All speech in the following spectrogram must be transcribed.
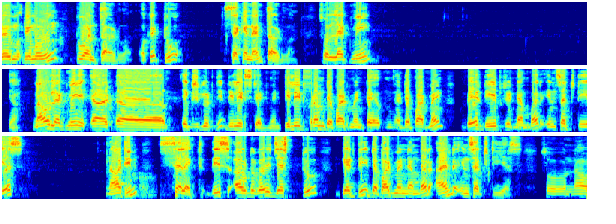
rem removing two and third one. Okay two second and third one. So let me yeah. Now let me uh, uh, execute the delete statement. Delete from department uh, department where dept number insert ts not in select. This output is just to get the department number and insert ts so now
